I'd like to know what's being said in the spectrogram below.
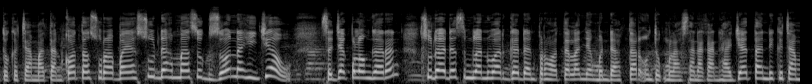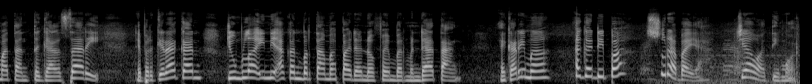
kecamatan kota Surabaya sudah masuk zona hijau. Sejak pelonggaran, sudah ada 9 warga dan perhotelan yang mendaftar untuk melaksanakan hajatan di Kecamatan Tegal Sari. Diperkirakan jumlah ini akan bertambah pada November mendatang. Eka Rima, Agadipa, Surabaya, Jawa Timur.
